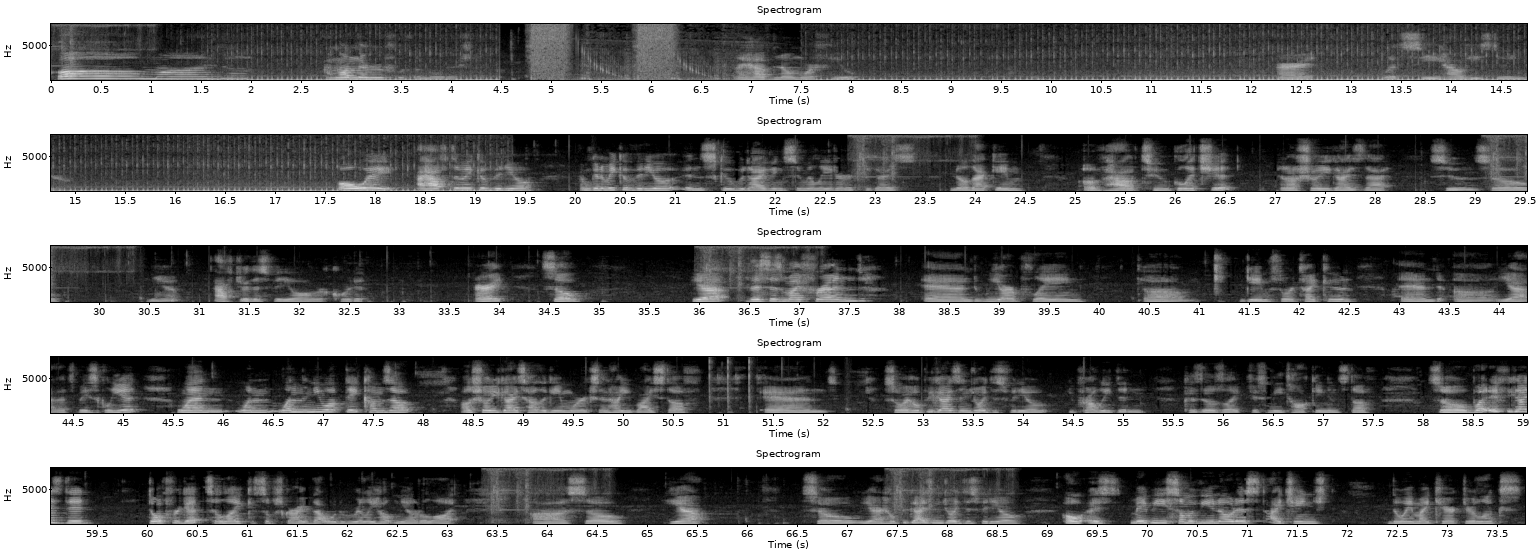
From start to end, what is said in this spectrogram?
Oh my god. I'm on the roof with a motorcycle. I have no more fuel. Alright. Let's see how he's doing now. Oh wait, I have to make a video. I'm gonna make a video in Scuba Diving Simulator if you guys know that game of how to glitch it and I'll show you guys that soon. So yeah, after this video I'll record it. Alright, so yeah, this is my friend and we are playing um, Game Store Tycoon and uh, yeah that's basically it. When when when the new update comes out I'll show you guys how the game works and how you buy stuff. And so I hope you guys enjoyed this video. You probably didn't because it was like just me talking and stuff. So, but if you guys did, don't forget to like, subscribe. That would really help me out a lot. Uh, so, yeah. So, yeah, I hope you guys enjoyed this video. Oh, as maybe some of you noticed, I changed the way my character looks.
